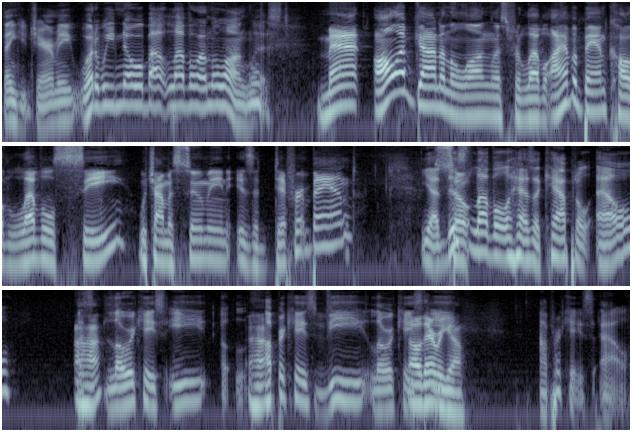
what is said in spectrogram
Thank you, Jeremy. What do we know about Level on the long list? Matt, all I've got on the long list for Level, I have a band called Level C, which I'm assuming is a different band. Yeah, this So- level has a capital L, Uh huh. lowercase e, uh, Uh-huh. uppercase V, lowercase Oh, there we e, go. uppercase L.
